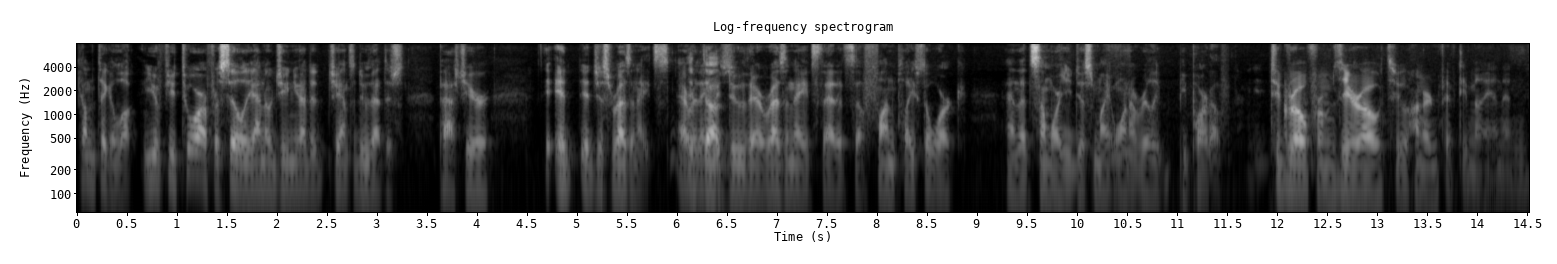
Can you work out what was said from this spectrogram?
come take a look. You, if you tour our facility, I know, Gene, you had a chance to do that this past year. It, it just resonates. Everything we does. do there resonates that it's a fun place to work and that somewhere you just might want to really be part of. to grow from zero to 150 million and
